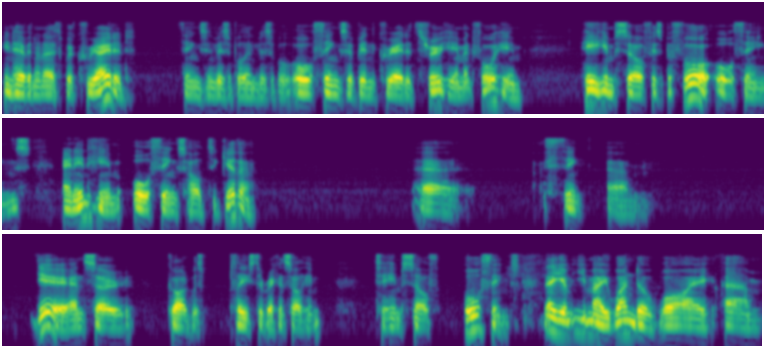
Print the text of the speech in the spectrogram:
in heaven and earth were created, things invisible, invisible. All things have been created through him and for him. He himself is before all things, and in him all things hold together. Uh, I think, um, yeah, and so God was pleased to reconcile him to himself all things. Now, you, you may wonder why um,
